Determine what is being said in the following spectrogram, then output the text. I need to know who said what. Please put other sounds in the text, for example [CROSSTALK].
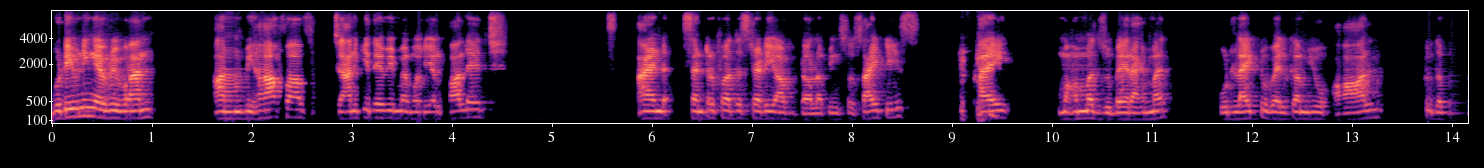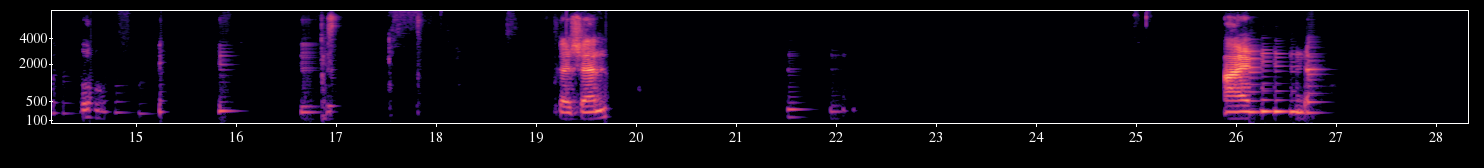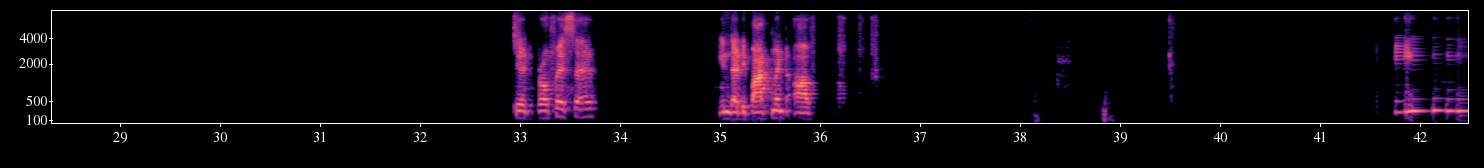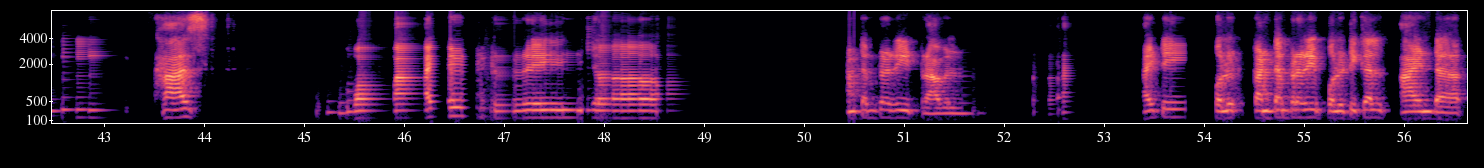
Speaker 1: Good evening, everyone. On behalf of Janaki Devi Memorial College and Center for the Study of Developing Societies, [CLEARS THROAT] I, Muhammad Zubair Ahmed, would like to welcome you all to the book discussion and professor in the Department of has wide range of contemporary travel writing, contemporary political and uh,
